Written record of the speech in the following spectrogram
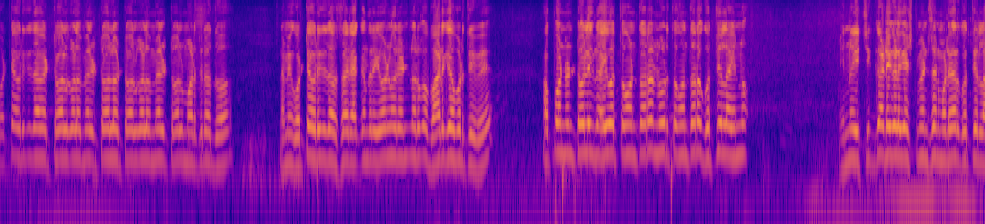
ಹೊಟ್ಟೆ ಉರಿದಿದ್ದಾವೆ ಟೋಲ್ಗಳ ಮೇಲೆ, ಟೋಲು, ಟೋಲ್ಗಳ ಮೇಲೆ ಟೋಲ್ ಮಾಡ್ತಿರೋದು. ನಮಗೆ ಹೊಟ್ಟೆ ಉರಿದಿದ್ದಾವೆ ಸರ್, ಯಾಕಂದ್ರೆ ಏಳ್ನೂರು, ಎಂಟುನೂರು ರೂಪಾಯಿ ಬಾಡಿಗೆ ಬರ್ತೀವಿ ಅಪ್ ಡೌನ್ ಟೋಲಿಗೆ ಐವತ್ತು ತೊಗೊತಾರೋ ನೂರು ತೊಗೊತಾರೋ ಗೊತ್ತಿಲ್ಲ ಇನ್ನು. ಇನ್ನು ಈ ಚಿಕ್ಕ ಗಾಡಿಗಳಿಗೆ ಎಷ್ಟು ಮೆನ್ಷನ್ ಮಾಡಿದಾರೆ ಗೊತ್ತಿಲ್ಲ.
